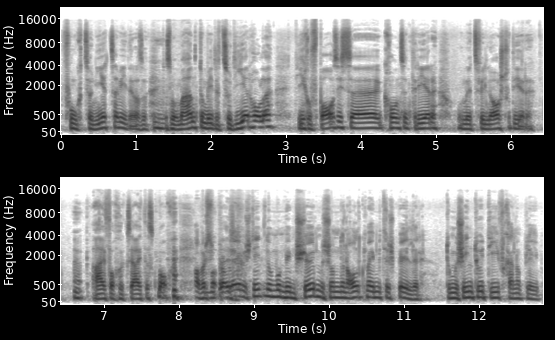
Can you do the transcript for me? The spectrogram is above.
funktioniert es auch wieder. Also mhm. das Momentum wieder zu dir holen, dich auf die Basis äh, konzentrieren und nicht zu viel nachstudieren. Ja. Einfacher gesagt als gemacht. Aber das Problem ist nicht nur mit dem Stürmer, sondern allgemein mit den Spielern. Du musst intuitiv bleiben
